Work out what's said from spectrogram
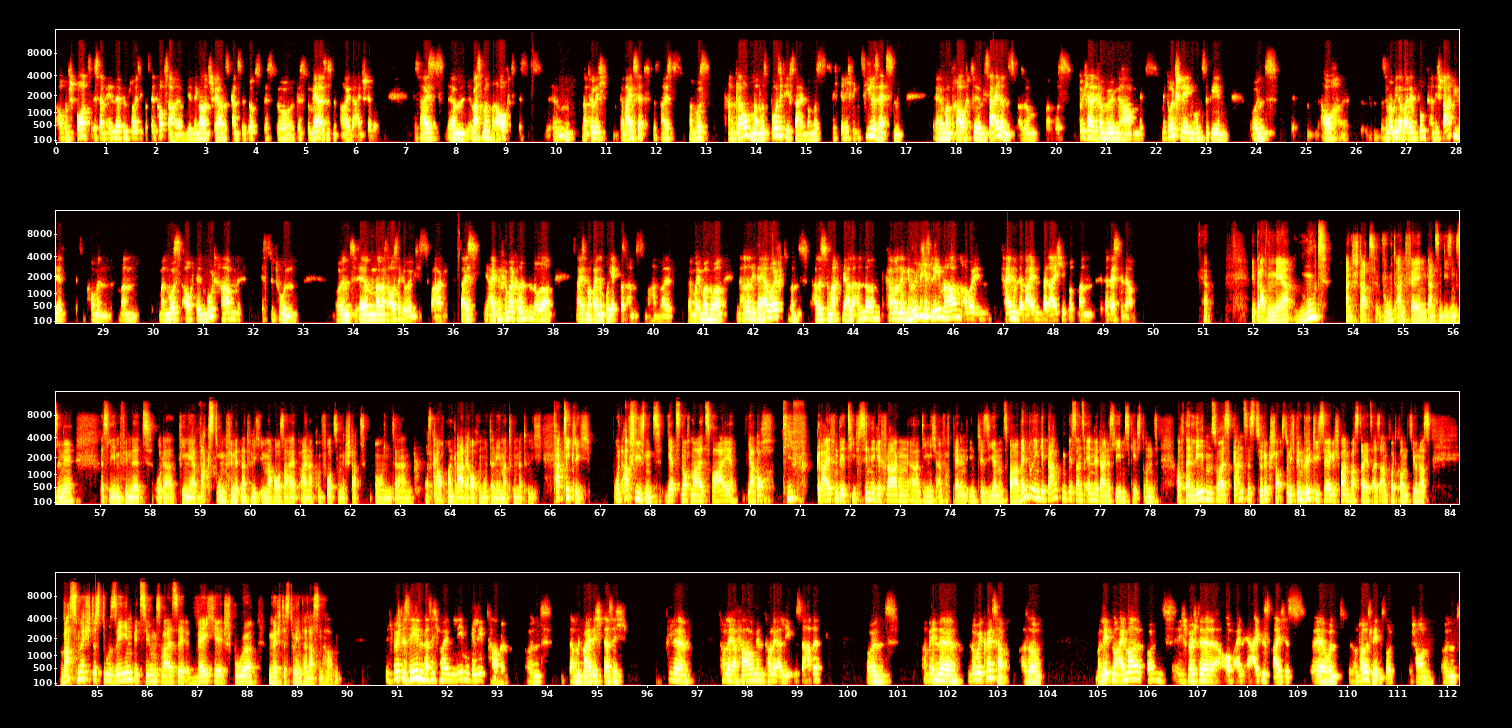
auch im Sport ist am Ende 95 Prozent Kopfsache. Und je länger und schwerer das Ganze wird, desto, desto mehr ist es eine Frage der Einstellung. Das heißt, ähm, was man braucht, ist ähm, natürlich der Mindset. Das heißt, man muss dran glauben, man muss positiv sein, man muss sich die richtigen Ziele setzen. Äh, man braucht äh, Resilience, also man muss Durchhaltevermögen haben, mit, mit Rückschlägen umzugehen und auch sind wir wieder bei dem Punkt, an die Startlinie zu kommen. Man, man muss auch den Mut haben, es zu tun und ähm, mal was Außergewöhnliches zu wagen. Sei es die eigene Firma gründen oder sei es mal bei einem Projekt was anderes zu machen, weil wenn man immer nur den anderen hinterherläuft und alles so macht wie alle anderen, kann man ein gemütliches Leben haben, aber in keinem der beiden Bereiche wird man der Beste werden. Ja, wir brauchen mehr Mut anstatt Wutanfällen, ganz in diesem Sinne. Das Leben findet oder vielmehr Wachstum findet natürlich immer außerhalb einer Komfortzone statt. Und äh, das braucht man gerade auch im Unternehmertum natürlich tagtäglich. Und abschließend jetzt nochmal zwei, ja doch tiefgreifende, tiefsinnige Fragen, äh, die mich einfach brennend interessieren. Und zwar, wenn du in Gedanken bis ans Ende deines Lebens gehst und auf dein Leben so als Ganzes zurückschaust. Und ich bin wirklich sehr gespannt, was da jetzt als Antwort kommt, Jonas. Was möchtest du sehen, beziehungsweise welche Spur möchtest du hinterlassen haben? Ich möchte sehen, dass ich mein Leben gelebt habe. Und damit meine ich, dass ich viele tolle Erfahrungen, tolle Erlebnisse hatte und am Ende no regrets habe. Also man lebt nur einmal und ich möchte auf ein ereignisreiches äh, und, und tolles Leben zurückschauen. Und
